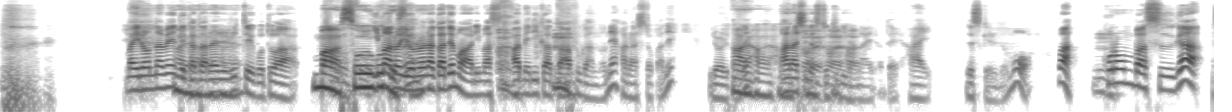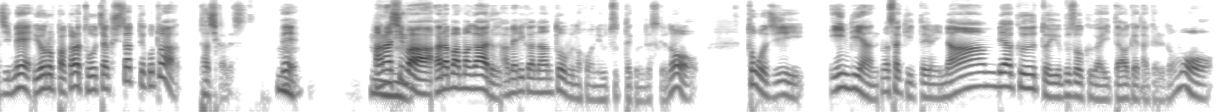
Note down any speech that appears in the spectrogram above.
まあいろんな面で語られるっていうことは、まあ、そういう今の世の中でもあります。アメリカとアフガンのね、話とかね、いろいろとね、話し出すときりがないので、はい。ですけれども、まあ、うんコロンバスがはじめ、ヨーロッパから到着したってことは確かです。でうん話はアラバマがあるアメリカ南東部の方に移っていくんですけど、当時、インディアン、まあ、さっき言ったように何百という部族がいたわけだけれども、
